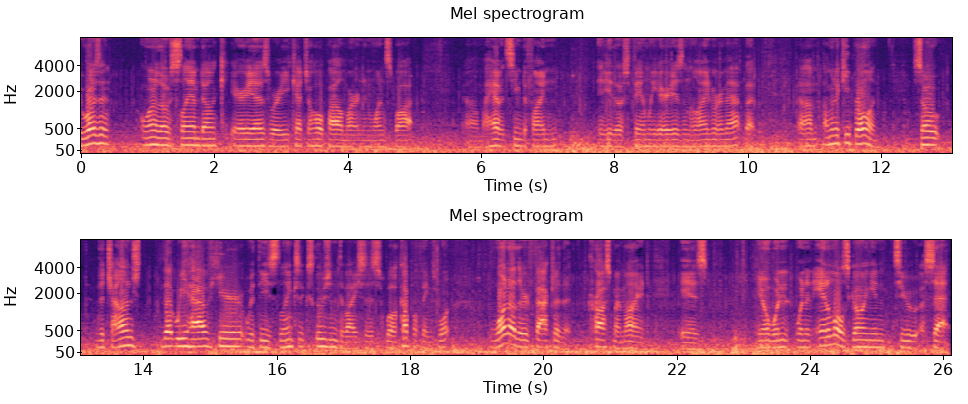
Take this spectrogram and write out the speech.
it wasn't one of those slam dunk areas where you catch a whole pile of marten in one spot. Um, I haven't seemed to find any of those family areas in the line where I'm at, but um, I'm going to keep rolling. So the challenge that we have here with these lynx exclusion devices, well, a couple things. One, one other factor that crossed my mind is, you know, when when an animal is going into a set,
